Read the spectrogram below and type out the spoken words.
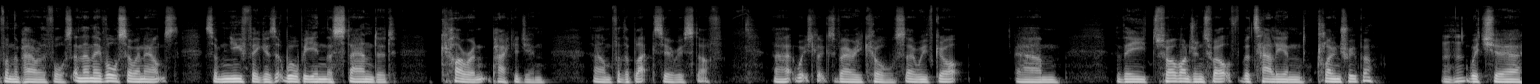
from the Power of the Force. And then they've also announced some new figures that will be in the standard current packaging um, for the Black Series stuff, uh, which looks very cool. So we've got um, the 1212th Battalion Clone Trooper, Mhm. which uh,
